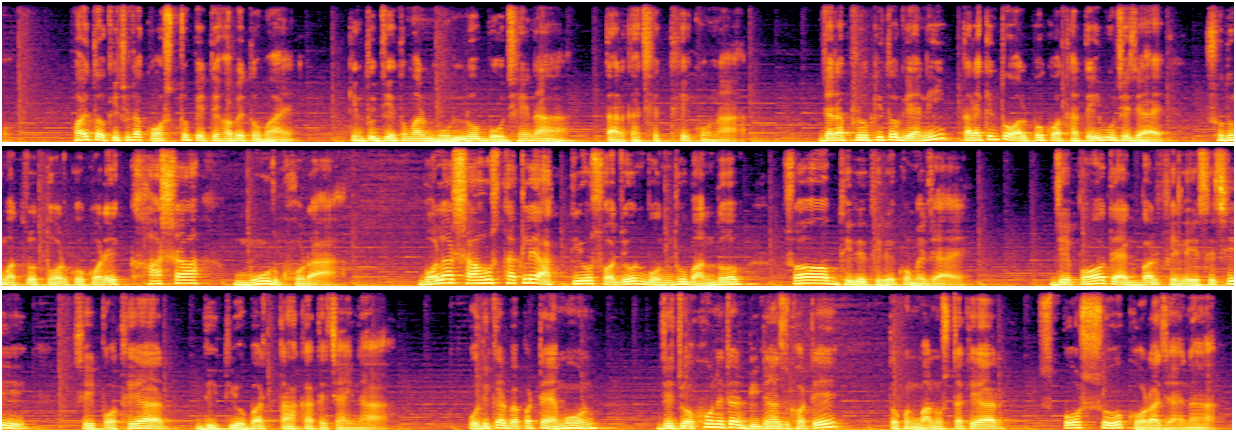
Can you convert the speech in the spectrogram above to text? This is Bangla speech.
হয়তো কিছুটা কষ্ট পেতে হবে তোমায় কিন্তু যে তোমার মূল্য বোঝে না, তার কাছে থেকো না। যারা প্রকৃত জ্ঞানী, তারা কিন্তু অল্প কথাতেই বুঝে যায়। শুধুমাত্র তর্ক করে খাসা মূর্খরা। বলার সাহস থাকলে আত্মীয়, স্বজন, বন্ধু, বান্ধব সব ধীরে ধীরে কমে যায়। যে পথ একবার ফেলে এসেছি, সেই পথে আর দ্বিতীয়বার তাকাতে চাই না। অধিকার ব্যাপারটা এমন যে যখন এটার বিনাশ ঘটে তখন মানুষটাকে আর স্পর্শ করা যায় না।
